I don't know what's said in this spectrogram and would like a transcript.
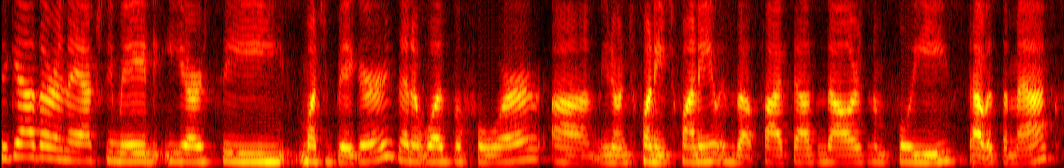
together. And they actually made ERC much bigger than it was before. Um, you know, in 2020, it was about $5,000 an employee. That was the max.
